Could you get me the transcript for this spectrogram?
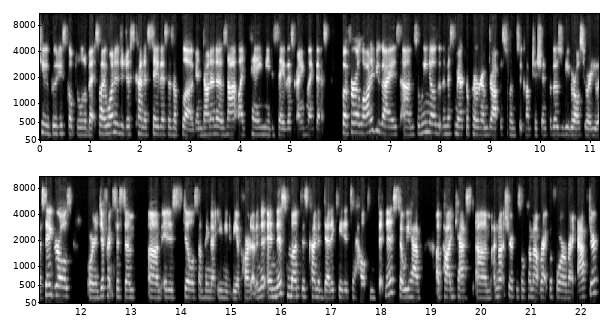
to Booty Sculpt a little bit, so I wanted to just kind of say this as a plug, and Dawnetta is not like paying me to say this or anything like this. But for a lot of you guys, um, so we know that the Miss America program dropped the swimsuit competition. For those of you girls who are USA girls or in a different system, um, it is still something that you need to be a part of. And, th- and this month is kind of dedicated to health and fitness. So we have a podcast. Um, I'm not sure if this will come out right before or right after.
